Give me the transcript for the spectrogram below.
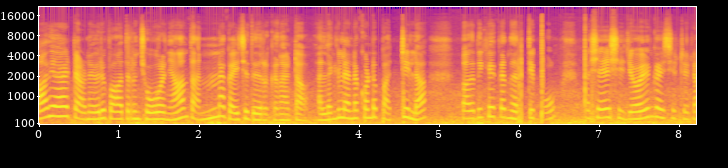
ആദ്യമായിട്ടാണ് ഒരു പാത്രം ചോറ് ഞാൻ തന്നെ കഴിച്ച് തീർക്കുന്നത് കേട്ടോ. അല്ലെങ്കിൽ എന്നെക്കൊണ്ട് പറ്റില്ല. പകുതിക്കൊക്കെ നിർത്തിപ്പോവും പക്ഷേ ഷിജോയും കഴിച്ചിട്ടില്ല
